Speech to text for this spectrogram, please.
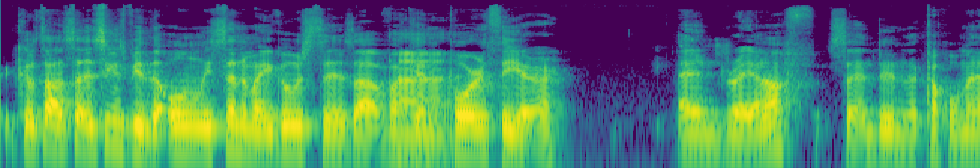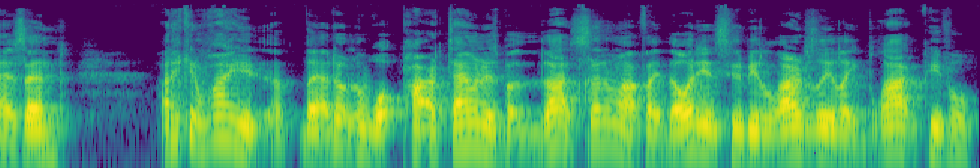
Because that's it seems to be the only cinema he goes to is that fucking Aye. porn theater. And right enough, sitting down a couple minutes in, I reckon why like I don't know what part of town is, but that cinema like the audience seems to be largely like black people,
